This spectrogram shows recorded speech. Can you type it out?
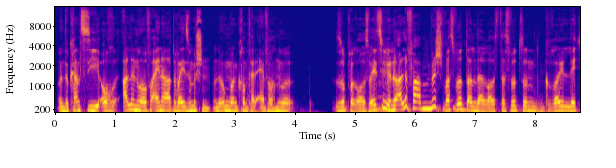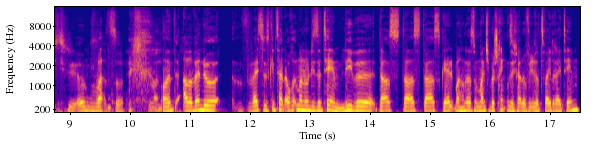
und du kannst sie auch alle nur auf eine Art und Weise mischen und irgendwann kommt halt einfach nur Suppe raus. Weißt du, wenn du alle Farben mischst, was wird dann daraus? Das wird so ein gräulich irgendwas so. Und aber wenn du, weißt du, es gibt halt auch immer nur diese Themen. Liebe, das, das, das, Geld machen das und manche beschränken sich halt auf ihre zwei, drei Themen.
